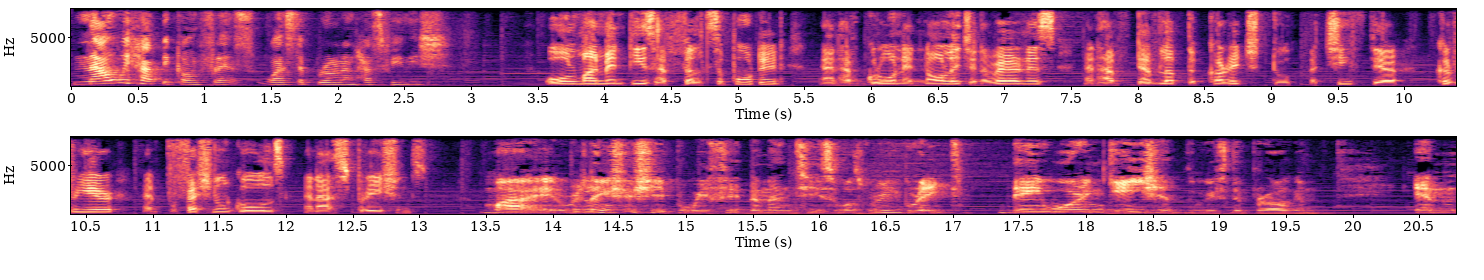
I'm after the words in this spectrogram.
Now we have become friends once the program has finished. All my mentees have felt supported and have grown in knowledge and awareness and have developed the courage to achieve their career and professional goals and aspirations. My relationship with the mentees was really great. They were engaged with the program And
